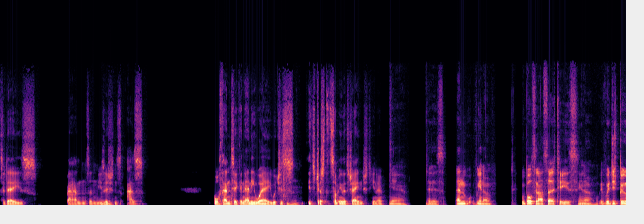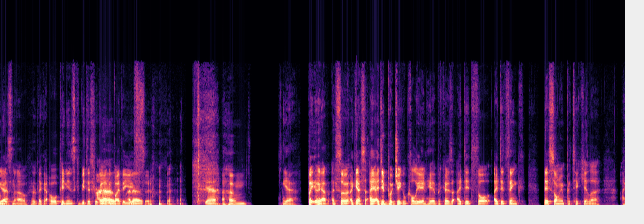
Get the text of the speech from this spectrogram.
today's bands Mm-hmm. and musicians as authentic in any way, which is Mhm. it's just something that's changed. You know, yeah, it is, and you know. We're both in our thirties, you know. We're just boomers now. Like our opinions can be disregarded know, by the youth. So. yeah, Um, yeah, but yeah. So I guess I, I did put Jacob Collier in here because I did thought I did think this song in particular. I,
